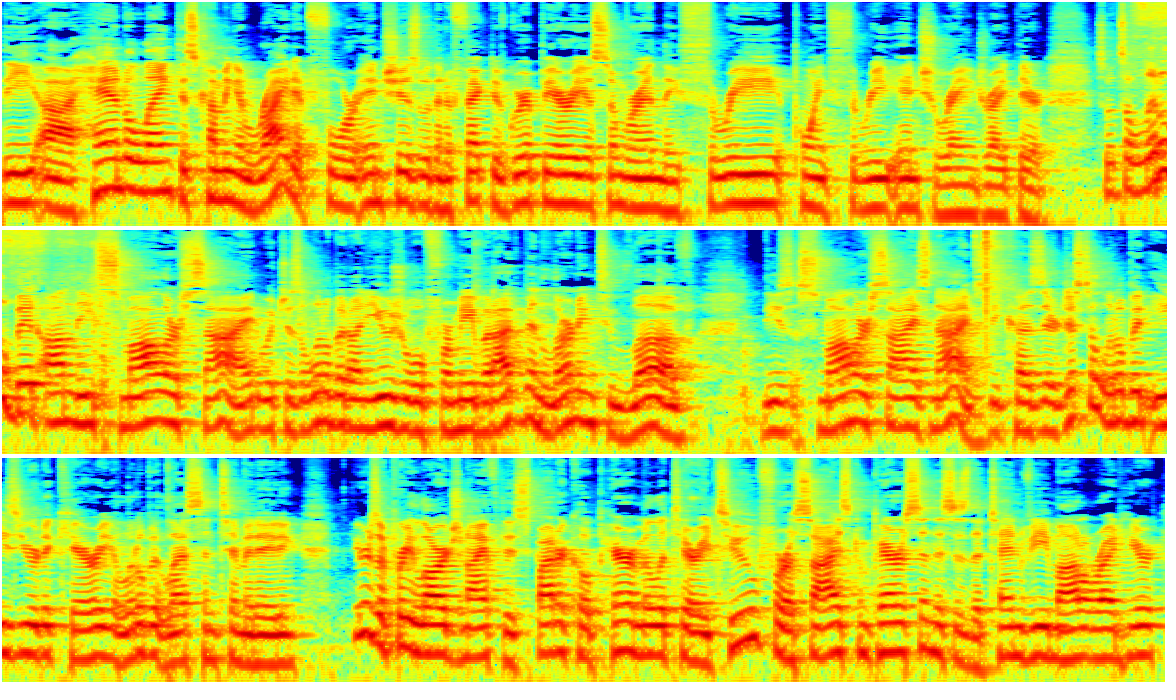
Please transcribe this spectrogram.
The uh, handle length is coming in right at 4 inches with an effective grip area somewhere in the 3.3 inch range right there. So it's a little bit on the smaller side, which is a little bit unusual for me, but I've been learning to love these smaller size knives because they're just a little bit easier to carry, a little bit less intimidating. Here's a pretty large knife, the Spyderco Paramilitary 2 for a size comparison. This is the 10V model right here.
